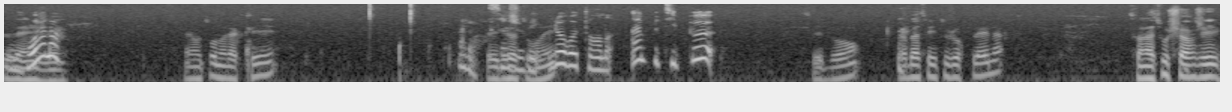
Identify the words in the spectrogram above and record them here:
Le linge. Voilà. Et on tourne la clé. Alors, Ça je vais le retendre un petit peu. C'est bon. La batterie est toujours pleine. Parce qu'on a tout chargé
